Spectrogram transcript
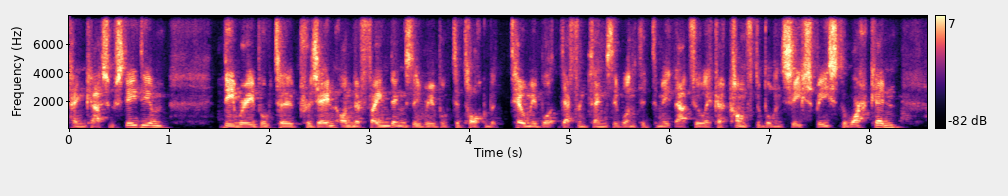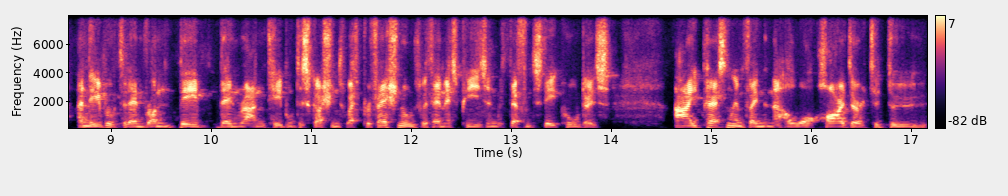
Tynecastle Stadium. They were able to present on their findings. They were able to talk about, tell me what different things they wanted to make that feel like a comfortable and safe space to work in. And they were able to then run, they then ran table discussions with professionals, with MSPs and with different stakeholders. I personally am finding that a lot harder to do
